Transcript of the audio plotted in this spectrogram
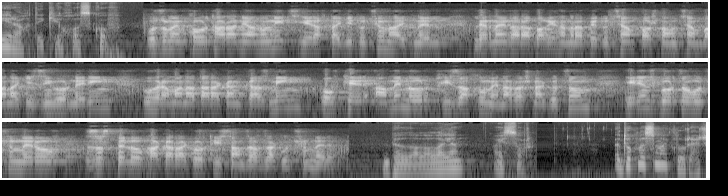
Երախտիկի խոսքով։ Ուզում եմ խորհրդարանի անունից երախտագիտություն հայտնել Լեռնային Ղարաբաղի Հանրապետության Պաշտպանության բանակի զինվորներին ու հրամանատարական կազմին, ովքեր ամեն օր խիզախում են առաջնագծում իրենց գործողություններով զսպելով հակառակորդի սանձարձակությունները։ Բելլալալայան այսօր Դուք լսում եք լուրեր։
